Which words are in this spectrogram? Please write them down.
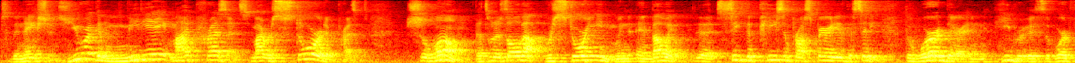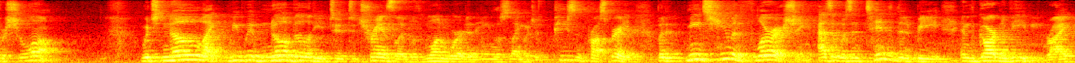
to the nations. You are going to mediate my presence, my restorative presence. Shalom. That's what it's all about. Restoring Eden. and by the way, uh, seek the peace and prosperity of the city. The word there in Hebrew is the word for shalom which no, like, we, we have no ability to, to translate with one word in the English language. It's peace and prosperity, but it means human flourishing as it was intended to be in the Garden of Eden, right?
